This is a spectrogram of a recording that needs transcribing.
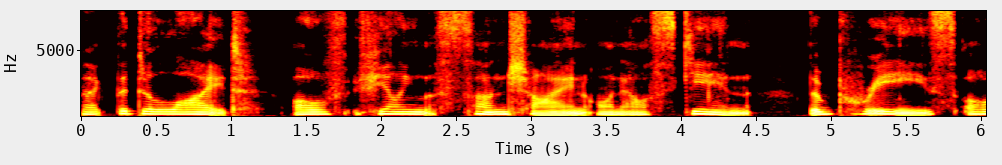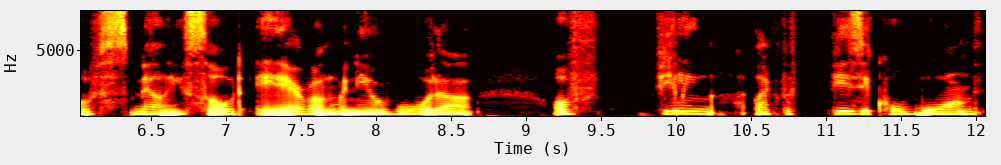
like the delight of feeling the sunshine on our skin, the breeze of smelling salt air when we're water, of feeling like the physical warmth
